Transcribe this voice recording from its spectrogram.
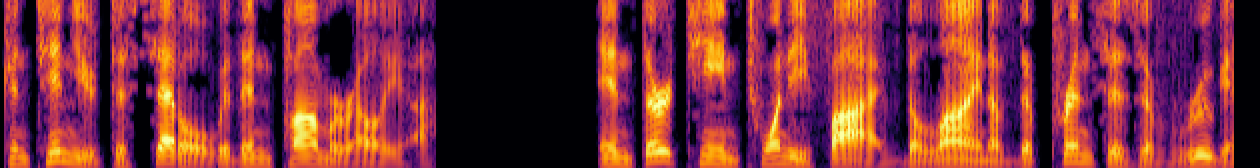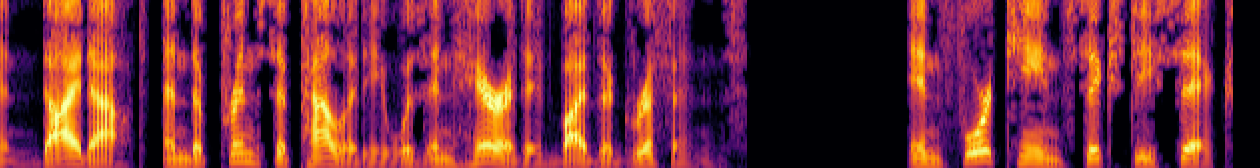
continued to settle within Pomerelia. In 1325 the line of the princes of Rugen died out, and the principality was inherited by the Griffins. In 1466,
